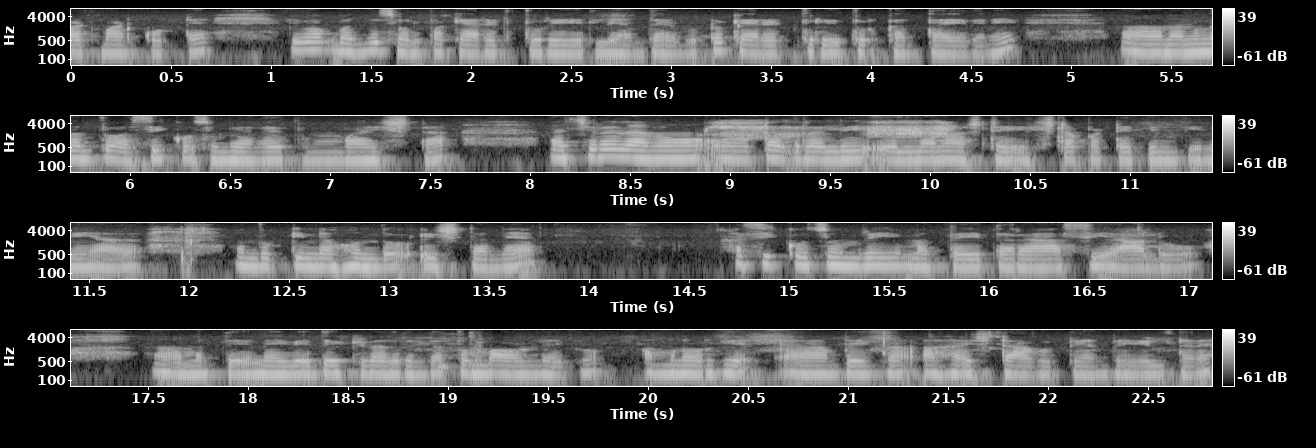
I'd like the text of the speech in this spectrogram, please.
ಕಟ್ ಮಾಡಿಕೊಟ್ಟೆ. ಇವಾಗ ಬಂದು ಸ್ವಲ್ಪ ಕ್ಯಾರೆಟ್ ತುರಿ ಇರಲಿ ಅಂತ ಹೇಳ್ಬಿಟ್ಟು ಕ್ಯಾರೆಟ್ ತುರಿ ತುರ್ಕೊತಾ ಇದ್ದೀನಿ. ನನಗಂತೂ ಹಸಿ ಕೋಸಂಬರಿ ಅಂದರೆ ತುಂಬ ಇಷ್ಟ. ಆ್ಯಕ್ಚುಲಿ ನಾನು ಊಟದ್ರಲ್ಲಿ ಎಲ್ಲನೂ ಅಷ್ಟೇ ಇಷ್ಟಪಟ್ಟೆ ತಿಂತೀನಿ. ಒಂದು ಕಿನ್ನ ಒಂದು ಇಷ್ಟನೇ. ಹಸಿ ಕೋಸಂಬರಿ ಮತ್ತು ಈ ಥರ ಹಸಿ ಹಾಲು ಮತ್ತು ನೈವೇದ್ಯಕ್ಕಿಡೋದ್ರಿಂದ ತುಂಬ ಒಳ್ಳೆಯದು ಅಮ್ಮನವ್ರಿಗೆ ಬೇಗ ಇಷ್ಟ ಆಗುತ್ತೆ ಅಂತ ಹೇಳ್ತಾರೆ.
